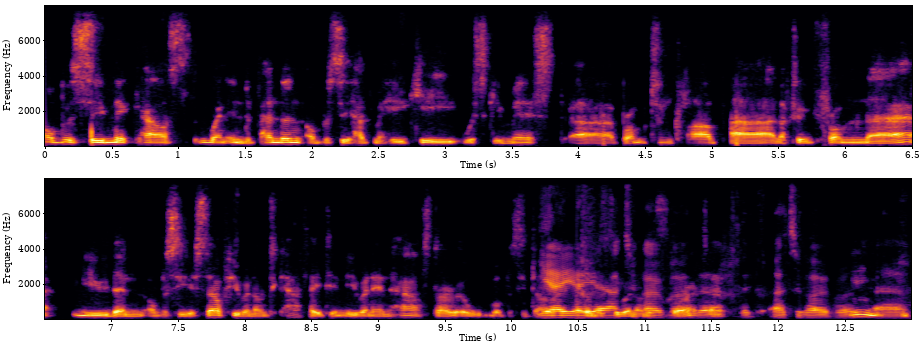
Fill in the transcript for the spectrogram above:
obviously nick house went independent obviously had mahiki whiskey mist uh, brompton club uh, and i think from there you then obviously yourself you went on to cafe didn't you you went in house obviously yeah, yeah, yeah. I took, over the, the, I took over. Mm. Um,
